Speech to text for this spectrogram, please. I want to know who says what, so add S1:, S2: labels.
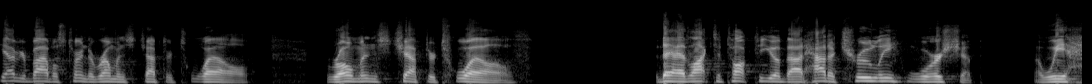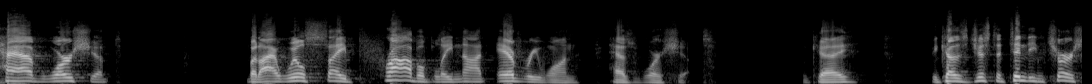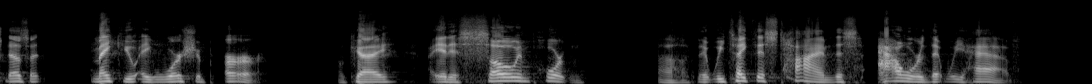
S1: If you have your Bibles, turn to Romans chapter 12. Romans chapter 12. Today, I'd like to talk to you about how to truly worship. We have worshiped, but I will say probably not everyone has worshiped. Okay? Because just attending church doesn't make you a worshiper. Okay? It is so important uh, that we take this time, this hour that we have,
